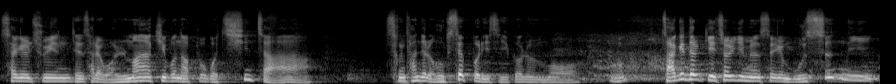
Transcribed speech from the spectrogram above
생일 주인 된 사람이 얼마나 기분 나쁘고 진짜 성탄절 없애버리지 이거는 뭐 어? 자기들끼리 즐기면서 이게 무슨 이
